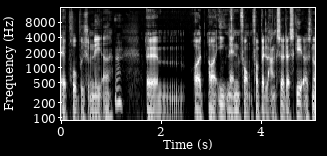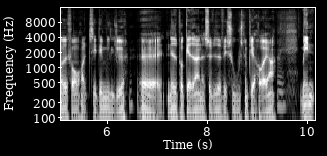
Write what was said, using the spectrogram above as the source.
er proportioneret. Mm. Øhm, og, og en eller anden form for balance, og der sker også noget i forhold til det miljø øh, nede på gaderne og så videre, hvis husene bliver højere. Mm. Men,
